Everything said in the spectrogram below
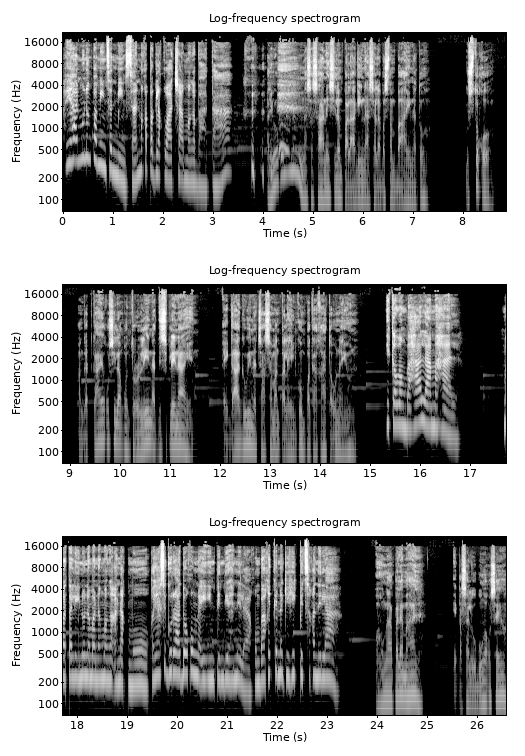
Hayaan mo nang paminsan-minsan makapaglakwatsa ang mga bata. Ayoko nang nasasanay silang palaging nasa labas ng bahay na to. Gusto ko, hanggat kaya ko silang kontrolin at disiplinahin, ay gagawin at sasamantalahin kong pagkakataon na yun. Ikaw ang bahala, mahal. Matalino naman ang mga anak mo, kaya sigurado akong naiintindihan nila kung bakit ka naghihigpit sa kanila. Oo nga pala mahal, may pasalubong ako sa'yo.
